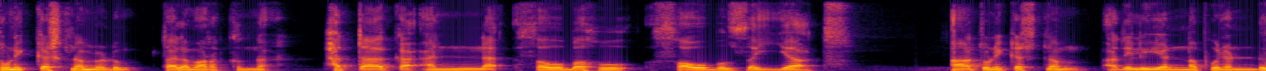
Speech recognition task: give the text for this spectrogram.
തുണിക്കഷ്ണം ഇടും തല മറക്കുന്ന. ഹത്താക്ക അന്ന സൗബഹു സൗബു സയ്യാത്ത്. ആ തുണിക്കഷ്ണം അതിൽ എണ്ണ പുരണ്ട്.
